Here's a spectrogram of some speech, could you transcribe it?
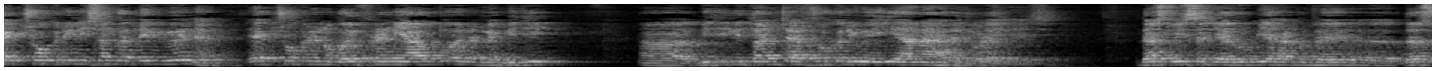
એક છોકરીની સંગત એવી હોય ને, એક છોકરીનો બોયફ્રેન્ડ આવતો હોય ને, એટલે બીજી બીજીની ત્રણ ચાર છોકરીઓ એ આના હારે જોડાઈ જાય છે. દસ વીસ હજાર રૂપિયા હાટું થઈ, દસ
